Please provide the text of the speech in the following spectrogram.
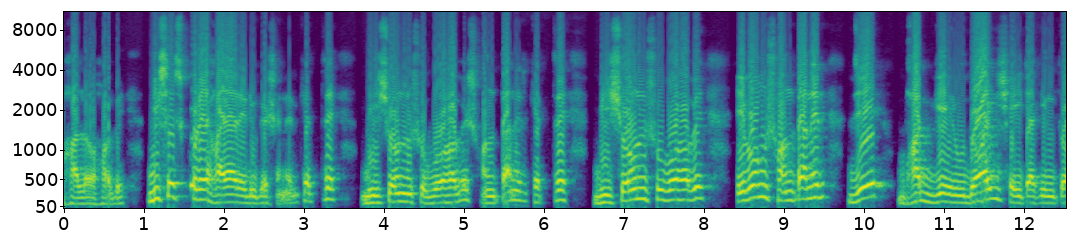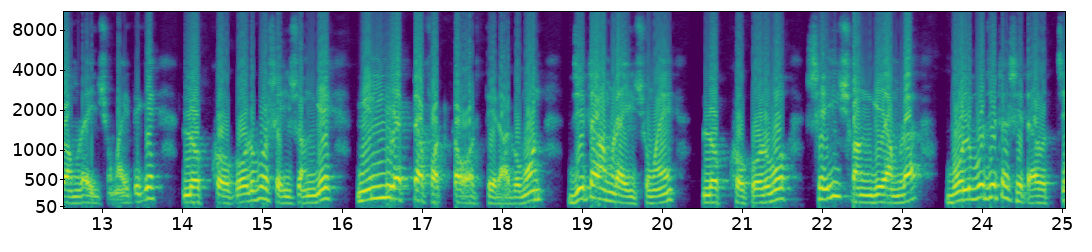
ভালো হবে। বিশেষ করে হায়ার এডুকেশনের ক্ষেত্রে ভীষণ শুভ হবে, সন্তানের ক্ষেত্রে ভীষণ শুভ হবে। এবং সন্তানের যে ভাগ্যের উদয় সেইটা কিন্তু আমরা এই সময় থেকে লক্ষ্য করব। সেই সঙ্গে মেনলি একটা ফটকা অর্থের আগমন যেটা আমরা এই সময়ে লক্ষ্য করব। সেই সঙ্গে আমরা বলব যেটা, সেটা হচ্ছে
